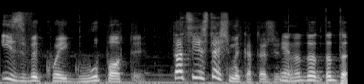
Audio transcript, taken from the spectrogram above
i zwykłej głupoty. Tacy jesteśmy, Katarzyna. Nie, no do, do, do.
